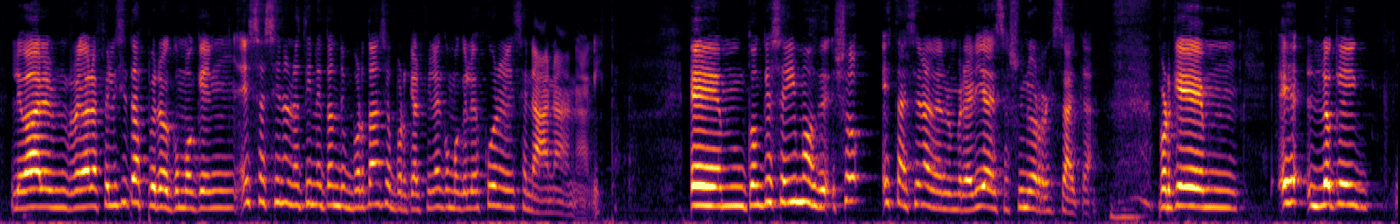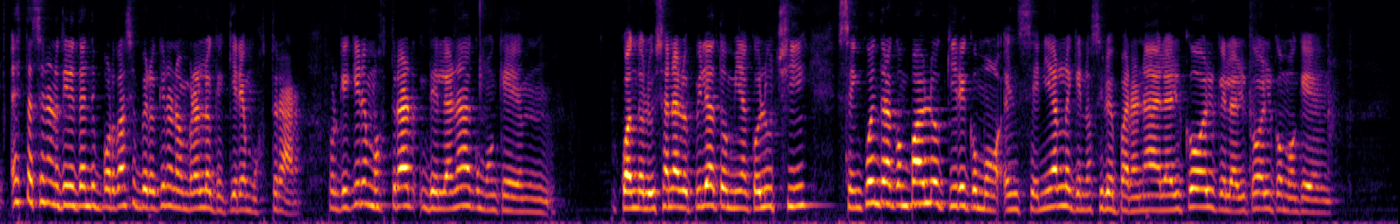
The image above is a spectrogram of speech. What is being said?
mm, le va a dar un regalo a Felicitas, pero como que mm, esa escena no tiene tanta importancia porque al final como que lo descubren y dicen, no, no, no, listo. Em, ¿Con qué seguimos? De- Yo esta escena la nombraría desayuno resaca. Porque eh, lo que... Esta escena no tiene tanta importancia, pero quiero nombrar lo que quiere mostrar. Porque quiere mostrar de la nada como que... mm, cuando Luisana Lopilato, Mia Colucci, se encuentra con Pablo, quiere como enseñarle que no sirve para nada el alcohol, que el alcohol como que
